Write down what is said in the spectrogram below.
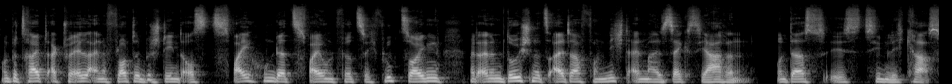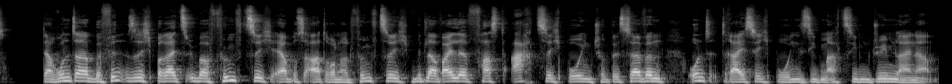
und betreibt aktuell eine Flotte bestehend aus 242 Flugzeugen mit einem Durchschnittsalter von nicht einmal sechs Jahren. Und das ist ziemlich krass. Darunter befinden sich bereits über 50 Airbus A350, mittlerweile fast 80 Boeing 777 und 30 Boeing 787 Dreamliner.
